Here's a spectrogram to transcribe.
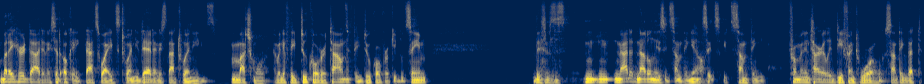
But I heard that and I said, okay, that's why it's 20 dead and it's not 20. It's much more. I mean, if they took over towns, if they took over kibbutzim, this is not, not only is it something else, it's, it's something from an entirely different world, something that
